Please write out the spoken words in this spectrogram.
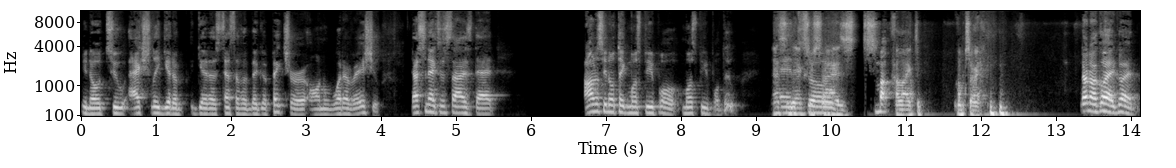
You know, to actually get a get a sense of a bigger picture on whatever issue. That's an exercise that honestly don't think most people most people do. That's and an exercise so, my, I like to. I'm sorry. no, no, go ahead. Go ahead.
